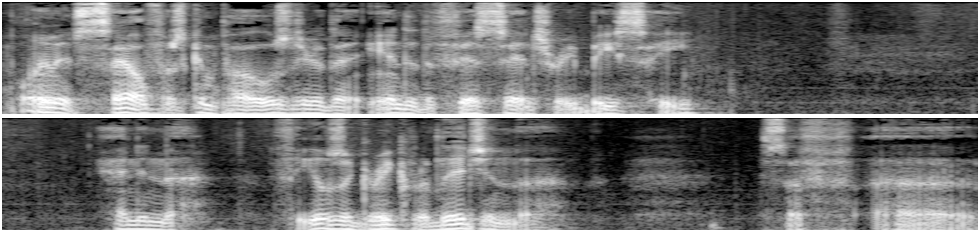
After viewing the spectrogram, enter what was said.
The poem itself was composed near the end of the 5th century BC. And in the fields of Greek religion, the uh,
